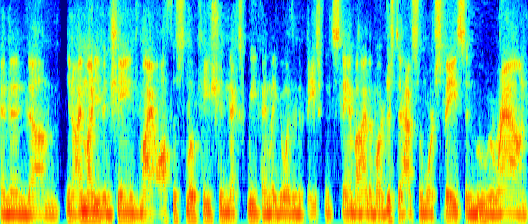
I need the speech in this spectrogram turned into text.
And then, um, you know, I might even change my office location next week. I may go into the basement, stand behind the bar just to have some more space and move around,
